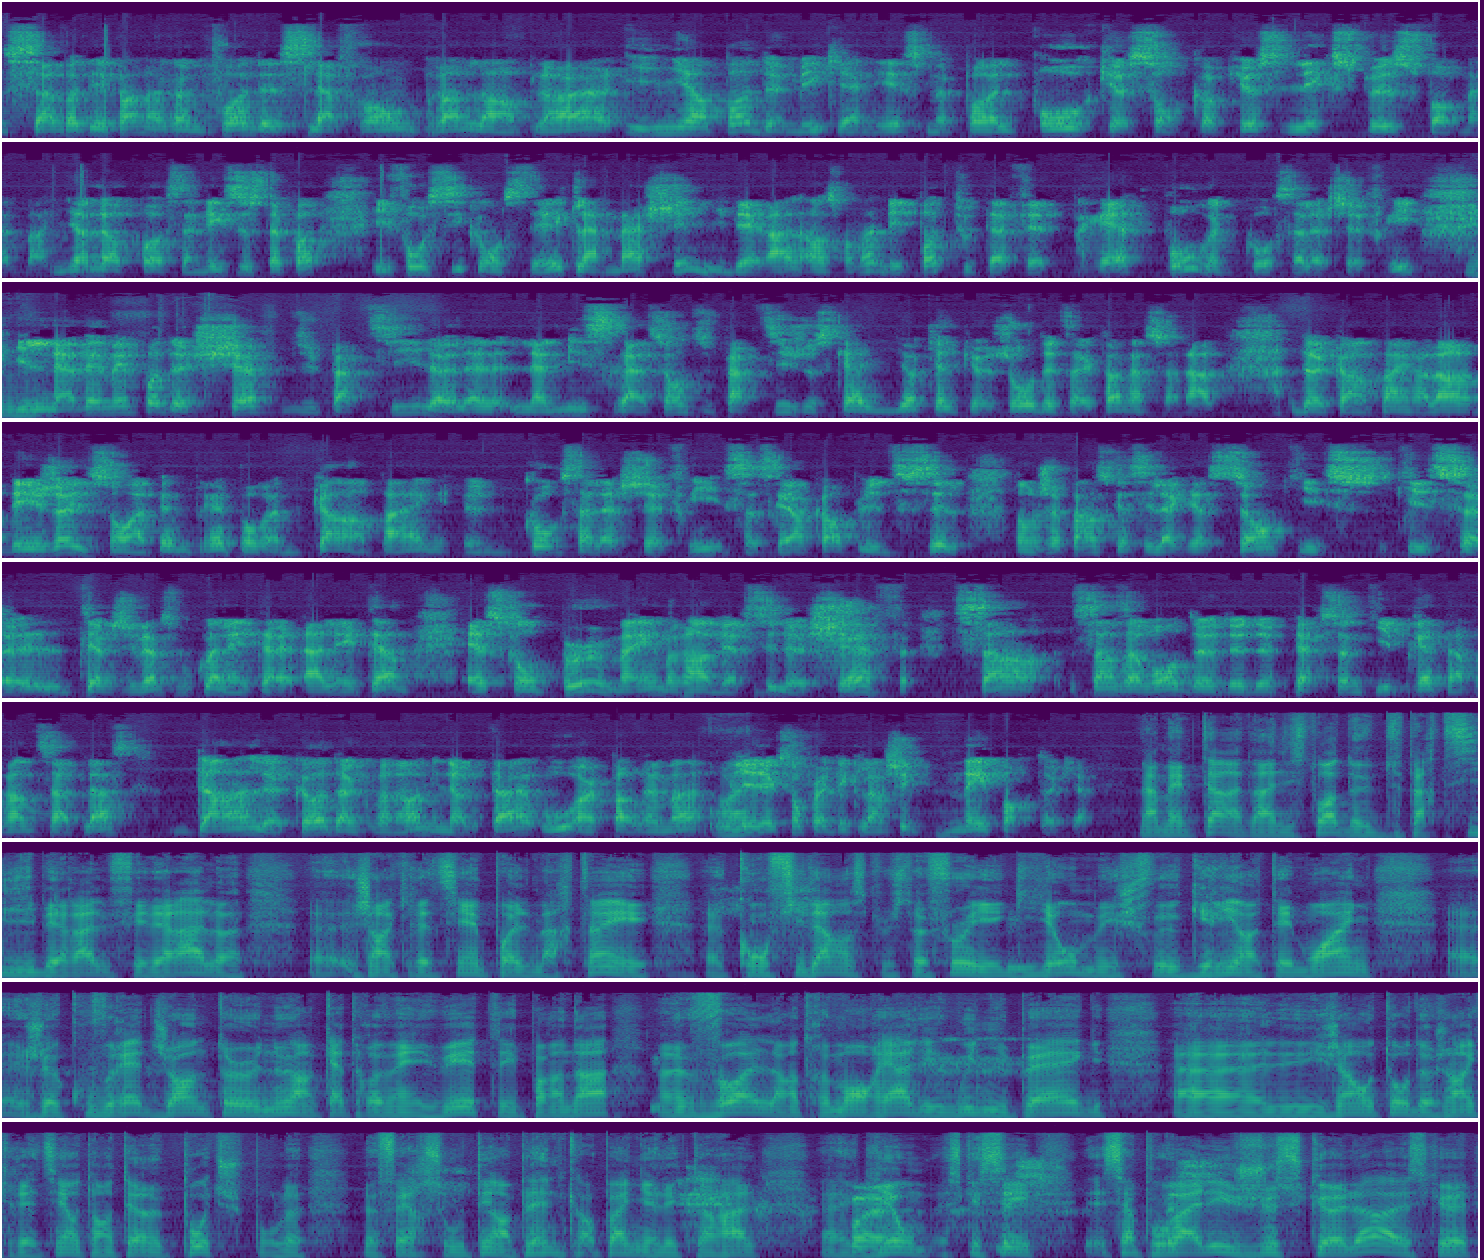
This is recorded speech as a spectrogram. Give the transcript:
Ça va dépendre encore une fois de si la fronde prend de l'ampleur. Il n'y a pas de mécanisme, Paul, pour que son caucus l'expulse formellement. Il n'y en a pas. Ça n'existe pas. Il faut aussi considérer que la machine libérale, en ce moment, n'est pas tout à fait prête pour une course à la chefferie. Hmm. Il n'avait même pas de chef du parti, l'administration du parti, jusqu'à il y a quelques jours de directeur national de campagne. Alors, déjà, ils sont à peine prêts pour une campagne. Une course à la chefferie, ce serait encore plus difficile. Donc, je pense que c'est la question qui, qui se tergiverse beaucoup à l'interne. Est-ce qu'on peut même renverser le chef sans, sans avoir de, de, de, personne qui est prête à prendre sa place dans le cas d'un gouvernement minoritaire ou un parlement où l'élection peut être déclenchée n'importe quand? Mais en même temps, dans l'histoire du Parti libéral fédéral, euh, Jean Chrétien, Paul Martin et euh, Confidence, Christopher et Guillaume, mes cheveux gris en témoignent. Euh, je couvrais John Turner en 88 et pendant un vol entre Montréal et Winnipeg, les gens autour de Jean Chrétien ont tenté un putsch pour le, faire sauter en pleine campagne électorale. Guillaume, est-ce que c'est, ça pourrait aller jusque-là? Est-ce que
